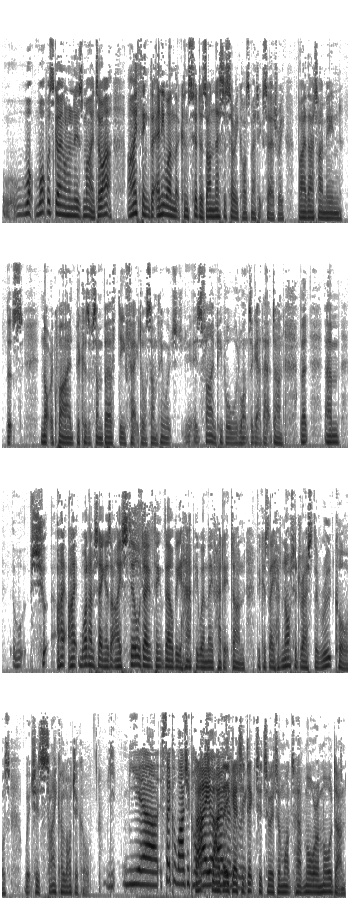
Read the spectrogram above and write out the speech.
what what was going on in his mind? So I I think that anyone that considers unnecessary cosmetic surgery, by that I mean that's not required because of some birth defect or something, which is fine. People would want to get that done, but um, I, I, what I'm saying is, I still don't think they'll be happy when they've had it done because they have not addressed the root cause, which is psychological. Yeah, psychological. That's I, why they get agree. addicted to it and want to have more and more done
